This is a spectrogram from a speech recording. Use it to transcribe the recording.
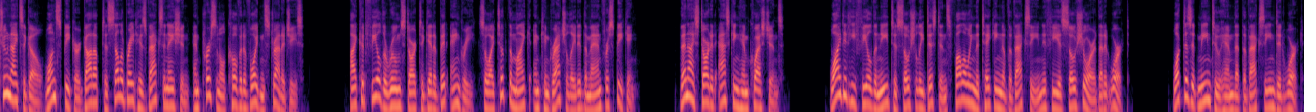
Two nights ago, one speaker got up to celebrate his vaccination and personal COVID avoidance strategies. I could feel the room start to get a bit angry, so I took the mic and congratulated the man for speaking. Then I started asking him questions. Why did he feel the need to socially distance following the taking of the vaccine if he is so sure that it worked? What does it mean to him that the vaccine did work?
